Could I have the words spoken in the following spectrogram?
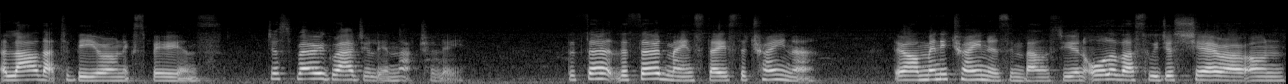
allow that to be your own experience, just very gradually and naturally. The third, the third mainstay is the trainer. There are many trainers in Balanced View and all of us, we just share our own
